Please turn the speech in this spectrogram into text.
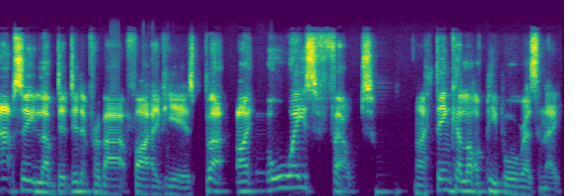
Absolutely loved it. Did it for about five years, but I always felt, and I think a lot of people will resonate.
